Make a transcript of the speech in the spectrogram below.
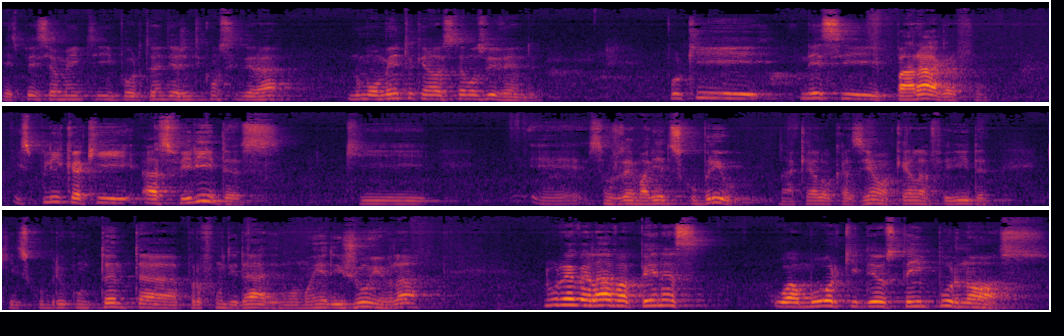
É especialmente importante a gente considerar no momento que nós estamos vivendo. Porque nesse parágrafo explica que as feridas que é, São José Maria descobriu naquela ocasião, aquela ferida que descobriu com tanta profundidade numa manhã de junho lá, não revelava apenas o amor que Deus tem por nós.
